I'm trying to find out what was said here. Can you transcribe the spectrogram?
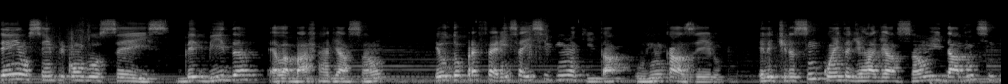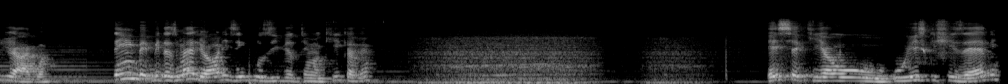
Tenham sempre com vocês bebida, ela baixa a radiação. Eu dou preferência a esse vinho aqui, tá? O vinho caseiro. Ele tira 50 de radiação e dá 25 de água. Tem bebidas melhores, inclusive eu tenho aqui, quer ver? Esse aqui é o Whisky XL.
